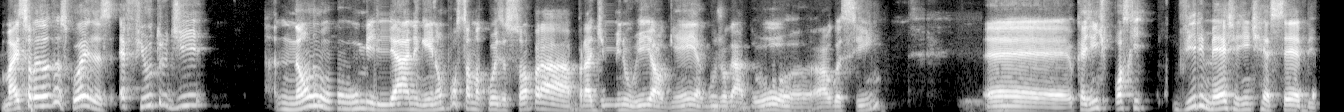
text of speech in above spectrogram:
Mas sobre as outras coisas, é filtro de não humilhar ninguém, não postar uma coisa só para diminuir alguém, algum jogador, algo assim. É, o que a gente posta que vira e mexe, a gente recebe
